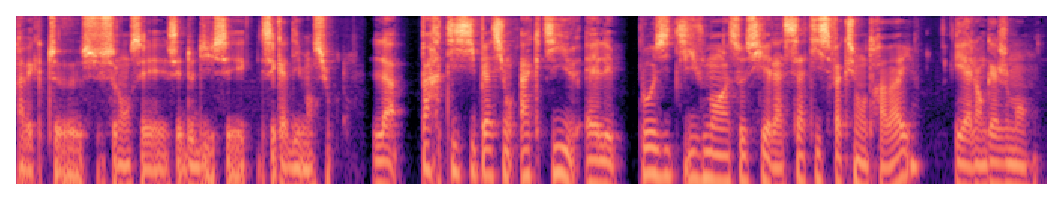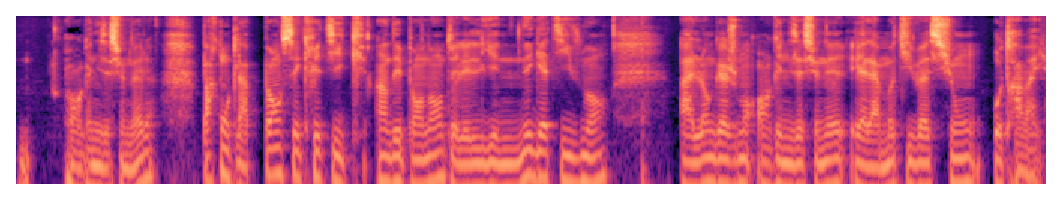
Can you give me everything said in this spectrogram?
avec euh, selon ces, ces, quatre dimensions. La participation active, elle est positivement associée à la satisfaction au travail et à l'engagement organisationnel. Par contre, la pensée critique indépendante, elle est liée négativement à l'engagement organisationnel et à la motivation au travail.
